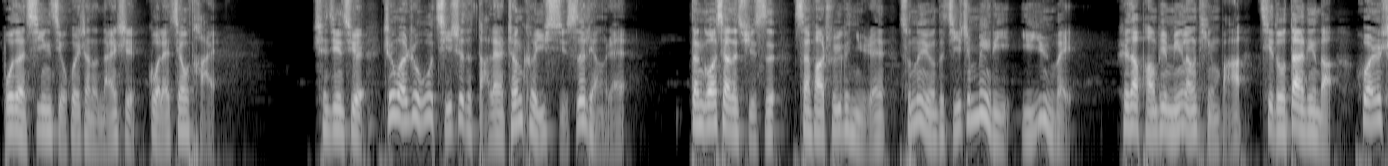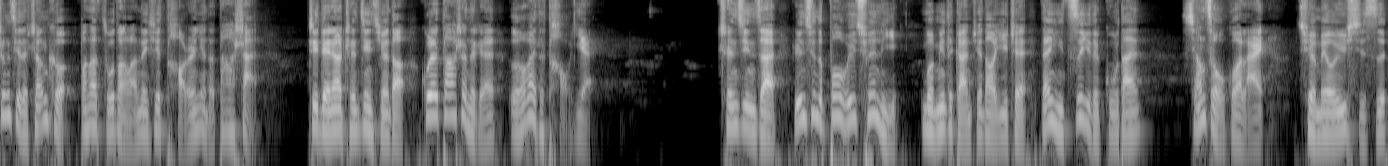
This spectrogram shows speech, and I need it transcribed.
不断吸引酒会上的男士过来交谈，陈静却整晚若无其事地打量张克与许思两人。灯光下的许思散发出一个女人所能有的极致魅力与韵味，是他旁边明朗挺拔、气度淡定的忽然生气的张克帮他阻挡了那些讨人厌的搭讪，这点让陈静觉得过来搭讪的人额外的讨厌。沉浸在人群的包围圈里，莫名的感觉到一阵难以自抑的孤单，想走过来，却没有与许思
